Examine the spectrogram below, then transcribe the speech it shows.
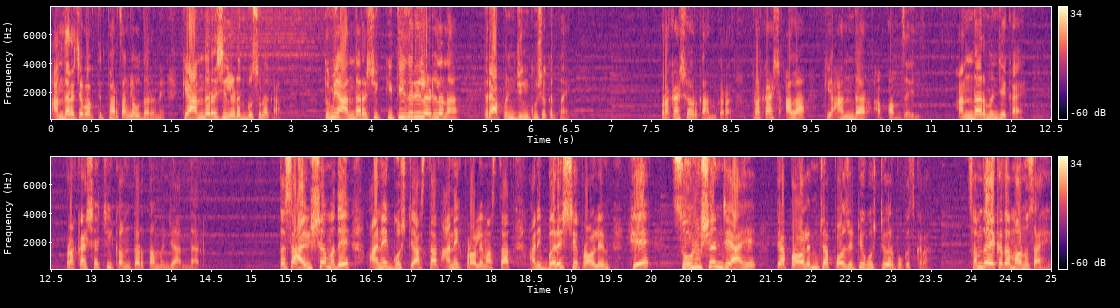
अंधाराच्या बाबतीत फार चांगलं उदाहरण आहे की अंधाराशी लढत बसू नका. तुम्ही अंधाराशी किती जरी लढलं ना तरी आपण जिंकू शकत नाही. प्रकाशावर काम करा. प्रकाश आला की अंधार आपाप जाईल. अंधार म्हणजे काय? प्रकाशाची कमतरता म्हणजे अंधार. तसं आयुष्यामध्ये अनेक गोष्टी असतात अनेक प्रॉब्लेम असतात आणि बरेचसे प्रॉब्लेम हे सोल्युशन जे आहे त्या प्रॉब्लेमच्या पॉझिटिव्ह गोष्टीवर फोकस करा. समजा एखादा माणूस आहे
